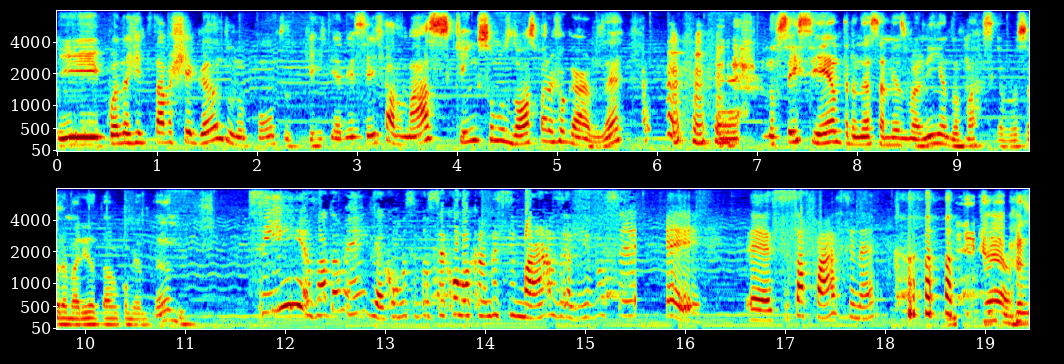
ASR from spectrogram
E quando a gente tava chegando no ponto que a gente ia descer, a gente falava, mas quem somos nós para jogarmos, né? é, não sei se entra nessa mesma linha do mas que a professora Marina estava comentando, exatamente. É como se você colocando esse mas ali, você é, é, se safasse, né? É, mas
